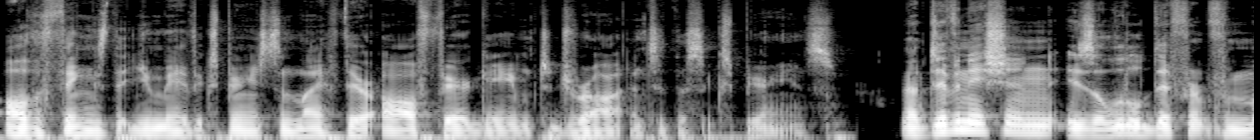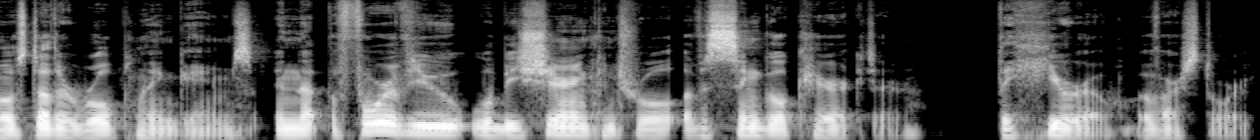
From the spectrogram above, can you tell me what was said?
all the things that you may have experienced in life, they're all fair game to draw into this experience. Now, Divination is a little different from most other role playing games in that the four of you will be sharing control of a single character, the hero of our story.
